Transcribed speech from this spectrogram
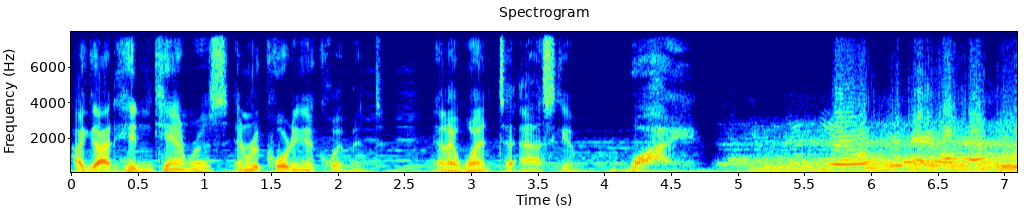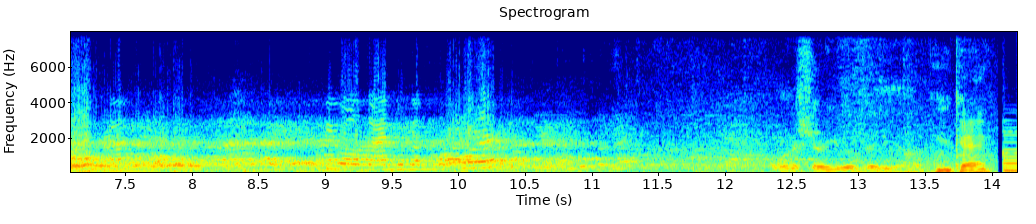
I got hidden cameras and recording equipment, and I went to ask him why. Thank you. You're very welcome. Cool. You all dined with us before? I want to show you a video. Okay.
